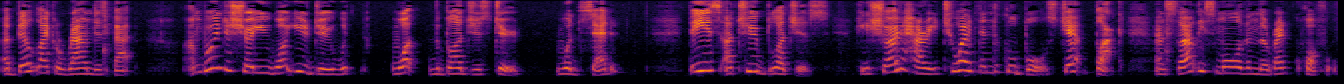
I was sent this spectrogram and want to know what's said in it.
a built like a rounder's bat. I'm going to show you what you do with what the bludgers do, Wood said. These are two bludgers. He showed Harry two identical balls, jet black and slightly smaller than the red quaffle.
